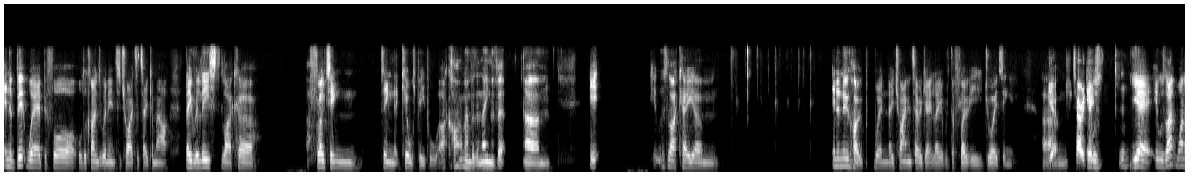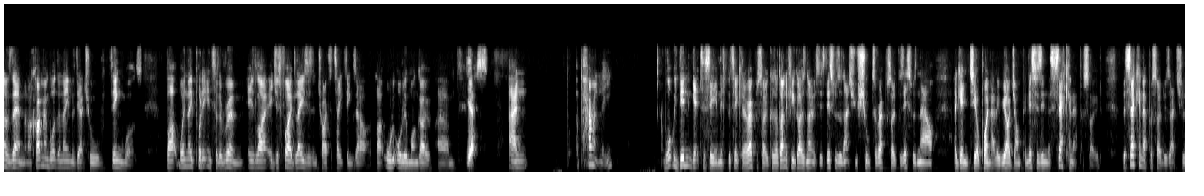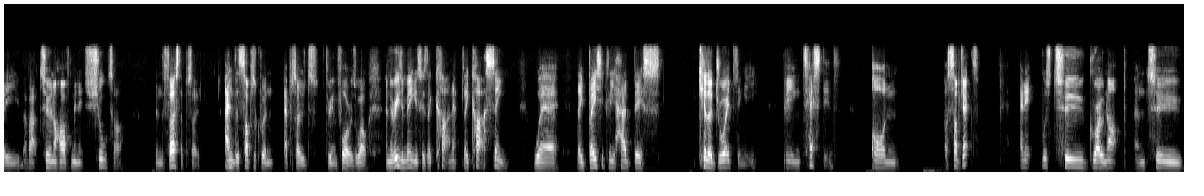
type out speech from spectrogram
in the bit where before all the clones went in to try to take him out, they released like a a floating thing that kills people. I can't remember the name of it. Um, it it was like a um, in a New Hope when they try and interrogate Leia with the floaty droid thingy. Yeah. Um, Interrogate. it was yeah, it was like one of them, and I can't remember what the name of the actual thing was. But when they put it into the room, it like it just fired lasers and tried to take things out like all, all in one go. Um, yes. and apparently, what we didn't get to see in this particular episode, because I don't know if you guys noticed this, this was an actual shorter episode, because this was now, again, to your point, Ali, we are jumping. This was in the second episode. The second episode was actually about two and a half minutes shorter than the first episode, and the subsequent episodes three and four as well. And the reason being is because they cut an ep- they cut a scene where they basically had this killer droid thingy being tested on a subject and it was too grown up and too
